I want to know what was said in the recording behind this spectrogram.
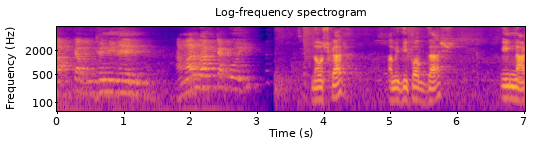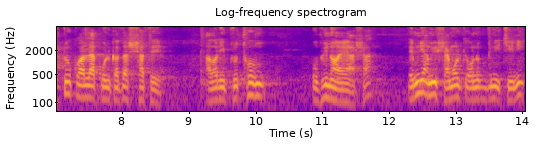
ভাগটা বুঝে নিলেন। আমার ভাগটা কই? নমস্কার আমি দীপক দাস। এই নাটকওয়ালা কলকাতার সাথে আমার এই প্রথম অভিনয়ে আসা। এমনি আমি শ্যামলকে অনেকদিনই চিনি।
